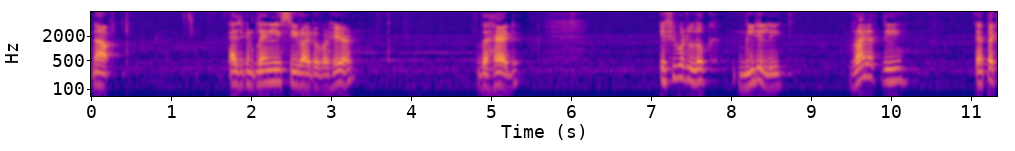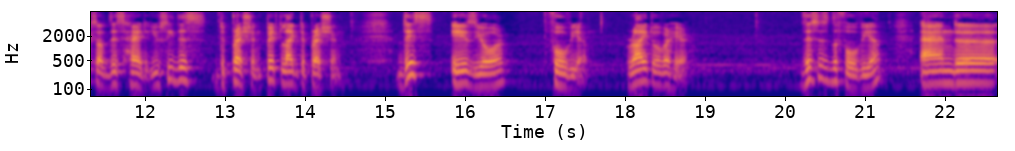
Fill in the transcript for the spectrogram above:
Now, as you can plainly see right over here, the head, if you were to look medially, right at the apex of this head, you see this depression, pit-like depression. This is your fovea, right over here. This is the fovea, and uh,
